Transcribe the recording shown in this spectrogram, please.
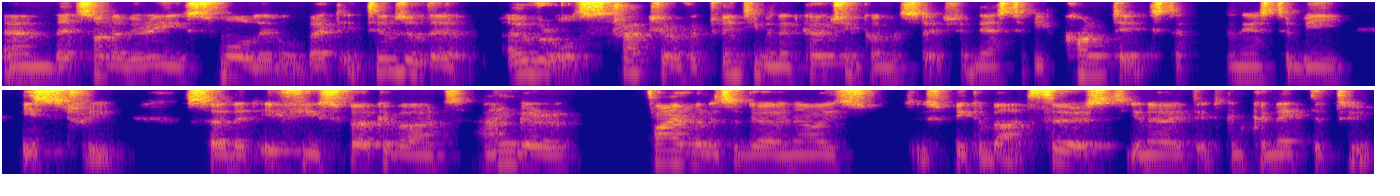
Um, that's on a very small level. But in terms of the overall structure of a 20 minute coaching conversation, there has to be context and there has to be history. So that if you spoke about hunger five minutes ago, and now you speak about thirst, you know, it, it can connect the two.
